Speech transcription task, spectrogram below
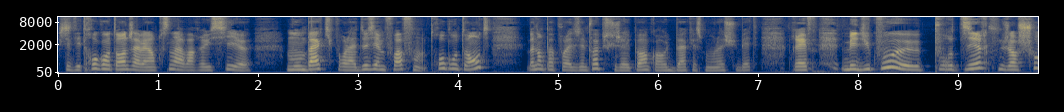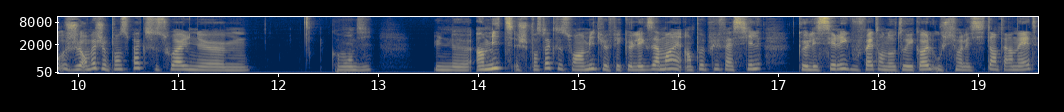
J'étais trop contente, j'avais l'impression d'avoir réussi euh, mon bac pour la deuxième fois, enfin trop contente. Bah non, pas pour la deuxième fois, puisque j'avais pas encore eu le bac à ce moment-là, bête. Bref, mais du coup, euh, pour dire, genre, je, en fait, je pense pas que ce soit une. Euh, comment on dit? Une, un mythe. Je pense pas que ce soit un mythe le fait que l'examen est un peu plus facile que les séries que vous faites en auto-école ou sur les sites internet.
